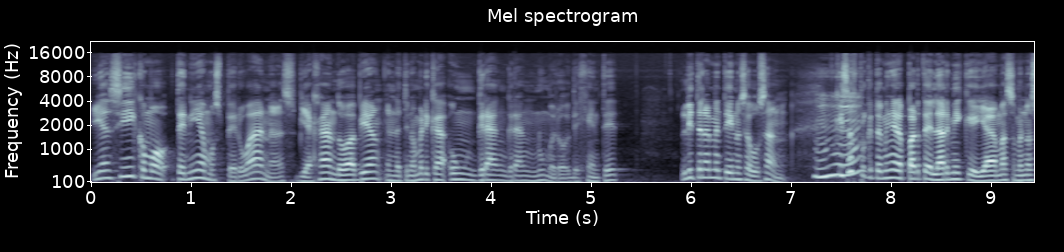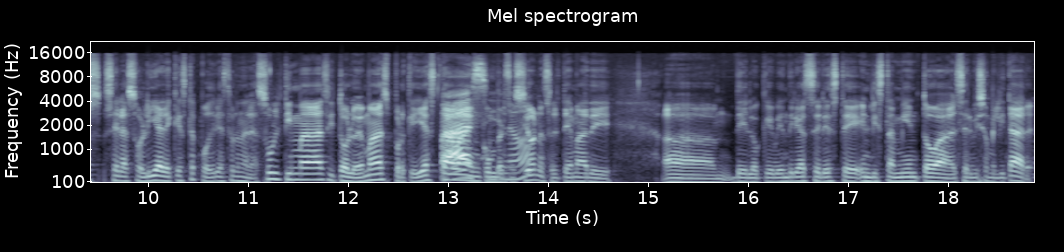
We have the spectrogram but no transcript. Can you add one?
Y así como teníamos peruanas viajando, había en Latinoamérica un gran, gran número de gente literalmente irnos a Busan. Ujú. Quizás porque también era parte del Army que ya más o menos se la solía de que esta podría ser una de las últimas y todo lo demás, porque ya estaba en Fácil, conversaciones el tema de, ah, de lo que vendría a ser este enlistamiento al servicio militar.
